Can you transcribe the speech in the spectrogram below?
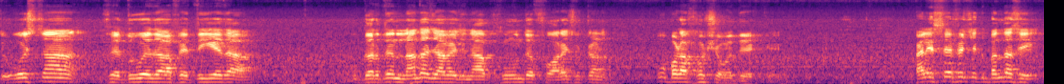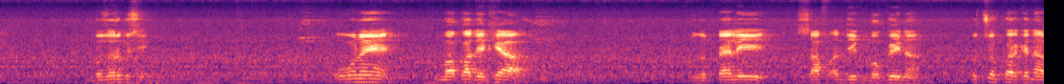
ਤੇ ਉਸ ਤਰ੍ਹਾਂ ਫਿਰ ਦੂਏ ਦਾ, ਫਿਰ ਤੀਏ ਦਾ ਗਰਦਨ ਲਾਂਦਾ ਜਾਵੇ ਜਨਾਬ, ਖੂਨ ਦੇ ਫੁਆਰੇ ਛੁੱਟਣ, ਉਹ ਬੜਾ ਖੁਸ਼ ਹੋਵੇ ਦੇਖ ਕੇ। ਪਹਿਲੇ ਸਫੇ 'ਚ ਇੱਕ ਬੰਦਾ ਸੀ, ਬਜ਼ੁਰਗ ਸੀ। ਉਹਨੇ ਮੌਕਾ ਦੇਖਿਆ, ਜਦੋਂ ਪਹਿਲੀ ਸਫ ਅੱਧੀ ਮੁੱਕ ਗਈ ਨਾ, ਉਹ ਚੁੱਪ ਕਰਕੇ ਨਾ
